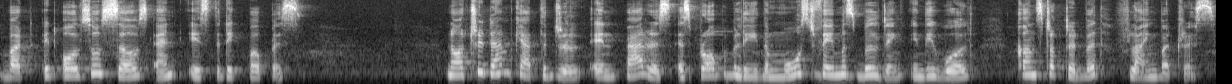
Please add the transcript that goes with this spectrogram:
but it also serves an aesthetic purpose. Notre Dame Cathedral in Paris is probably the most famous building in the world constructed with flying buttress.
